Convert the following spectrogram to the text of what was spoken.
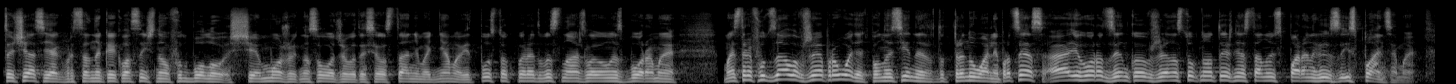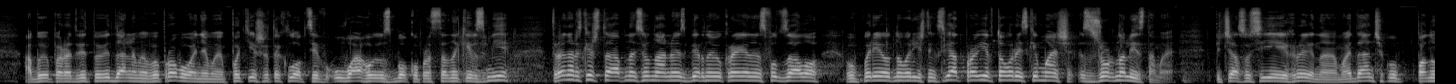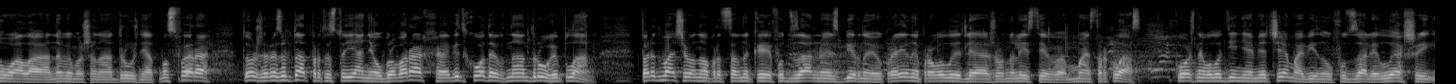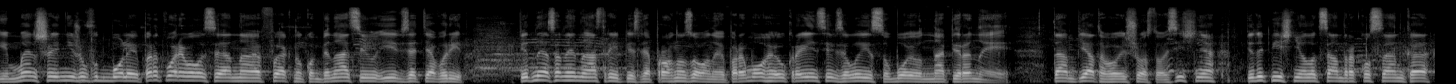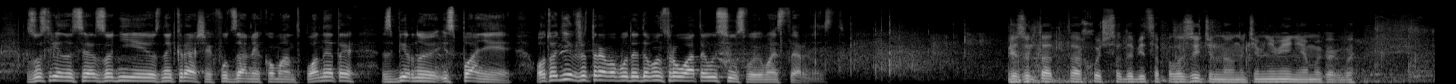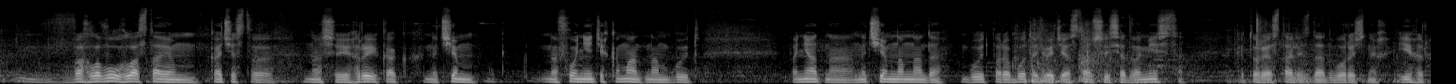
В той час, як представники класичного футболу ще можуть насолоджуватися останніми днями відпусток перед виснажливими зборами, майстри футзалу вже проводять повноцінний тренувальний процес, а його родзинкою вже наступного тижня стануть спаринги з іспанцями. Аби перед відповідальними випробуваннями потішити хлопців увагою з боку представників ЗМІ, тренерський штаб національної збірної України з футзалу в період новорічних свят провів товариський матч з журналістами. Під час усієї гри на майданчику панувала невимушена дружня атмосфера. Тож результат протистояння у броварах відходив на другий план. Передбачувано представники футзальної збірної України провели для журналістів майстер-клас. Кожне володіння м'ячем, а він у футзалі легший і менший ніж у футболі, перетворювалося на ефектну комбінацію і взяття воріт. Піднесений настрій після прогнозованої перемоги українці взяли із собою на Піренеї. Там 5 і 6 січня підопічні Олександра Косенка зустрінуться з однією з найкращих футзальних команд планети збірною Іспанії. От тоді вже треба буде демонструвати усю свою майстерність. Результата хочется добиться положительного, но тем не менее мы как бы во главу угла ставим качество нашей игры, как на чем на фоне этих команд нам будет понятно, над чем нам надо будет поработать в эти оставшиеся два месяца, которые остались до отборочных игр.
